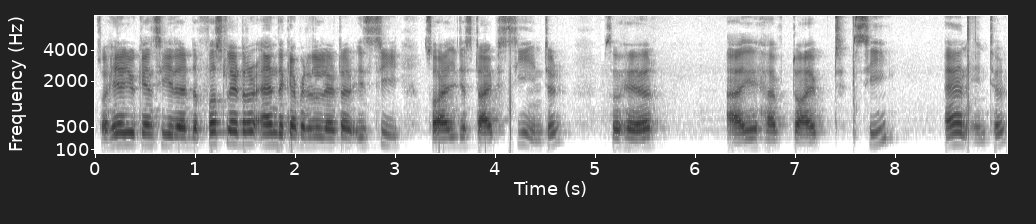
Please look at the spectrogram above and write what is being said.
So here you can see that the first letter and the capital letter is C. So I'll just type C enter. So here I have typed C and enter.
